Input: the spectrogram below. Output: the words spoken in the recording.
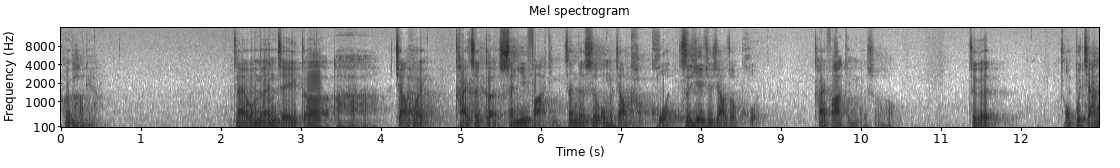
会跑掉。在我们这个啊教会。开这个审议法庭，真的是我们叫考 court，直接就叫做扩。开法庭的时候，这个我不讲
